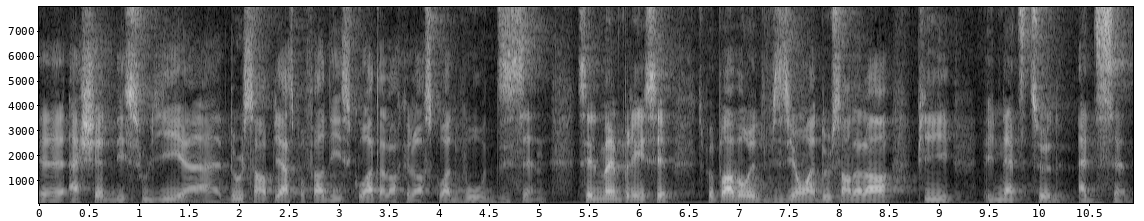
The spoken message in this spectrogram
euh, achètent des souliers à 200 pièces pour faire des squats alors que leur squat vaut 10 cents. C'est le même principe. Tu ne peux pas avoir une vision à 200 dollars puis une attitude à 10 cents.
